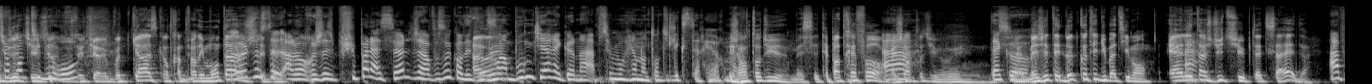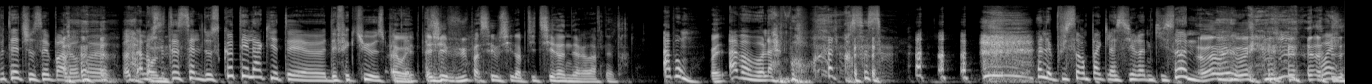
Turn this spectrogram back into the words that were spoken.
sur mon petit bureau. Vous étiez avec votre casque en train de faire des montages. je alors je, ne suis pas la seule, j'ai l'impression qu'on était ah dans un bunker et qu'on n'a absolument rien entendu de l'extérieur. J'ai entendu, mais c'était pas très fort, mais j'ai ah. entendu. Oui. D'accord. Mais j'étais de l'autre côté du bâtiment et à ah. l'étage du dessus, peut-être que ça aide. Ah peut-être, je sais pas. Alors, euh, alors c'était celle de ce côté-là qui était euh, défectueuse peut-être. Et j'ai vu passer aussi la petite sirène derrière la fenêtre. Ah bon Ah ben voilà, bon. Alors ça, Elle est plus sympa que la sirène qui sonne. Oui, oui, oui.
